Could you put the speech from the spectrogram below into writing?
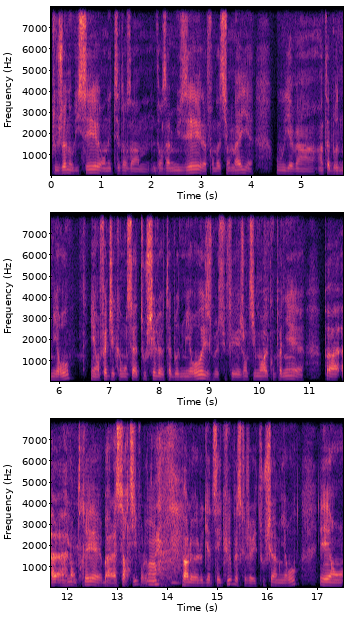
plus jeune au lycée, on était dans un, dans un musée, la Fondation Maille, où il y avait un, un tableau de Miro. Et en fait, j'ai commencé à toucher le tableau de Miro et je me suis fait gentiment accompagner pas à, l'entrée, bah à la sortie pour le coup, par le, le, gars de Sécu parce que j'avais touché un Miro. Et en,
